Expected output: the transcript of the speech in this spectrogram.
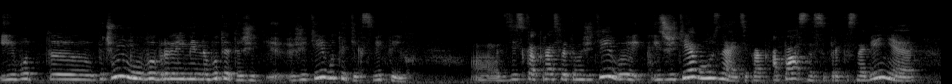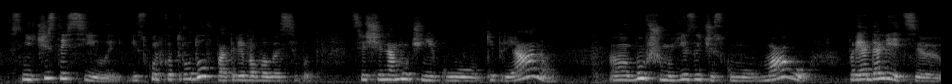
И вот э, почему мы выбрали именно вот это житие вот этих святых? А, здесь как раз в этом житии вы, из жития вы узнаете, как опасно соприкосновение с нечистой силой, и сколько трудов потребовалось вот священномученику Киприану, э, бывшему языческому магу, преодолеть э,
